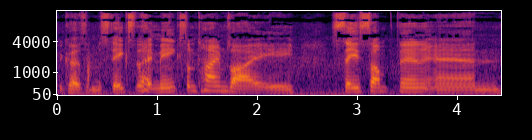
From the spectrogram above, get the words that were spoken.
because of mistakes that I make, sometimes I say something and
